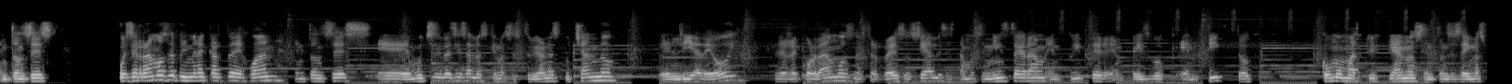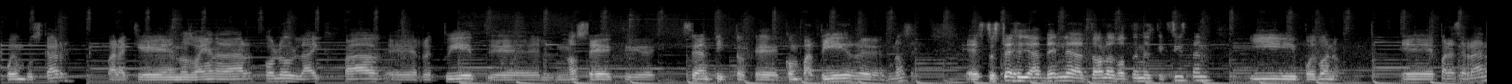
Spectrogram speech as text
Entonces, pues cerramos la primera carta de Juan. Entonces, eh, muchas gracias a los que nos estuvieron escuchando el día de hoy. Les recordamos nuestras redes sociales. Estamos en Instagram, en Twitter, en Facebook, en TikTok como más cristianos, entonces ahí nos pueden buscar para que nos vayan a dar follow, like, fab, eh, retweet, eh, no sé, que sean TikTok, eh, compartir, no sé. Esto, ustedes ya denle a todos los botones que existan y pues bueno, para cerrar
